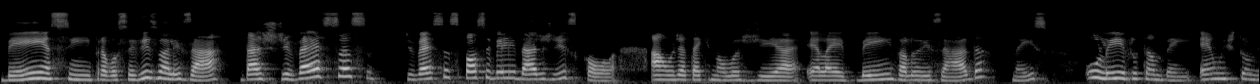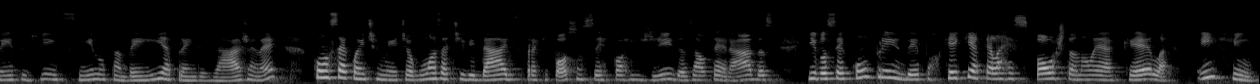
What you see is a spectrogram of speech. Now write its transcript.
Bem assim, para você visualizar das diversas, diversas possibilidades de escola, onde a tecnologia ela é bem valorizada, não é isso? O livro também é um instrumento de ensino também e aprendizagem, né? Consequentemente, algumas atividades para que possam ser corrigidas, alteradas e você compreender por que, que aquela resposta não é aquela, enfim,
